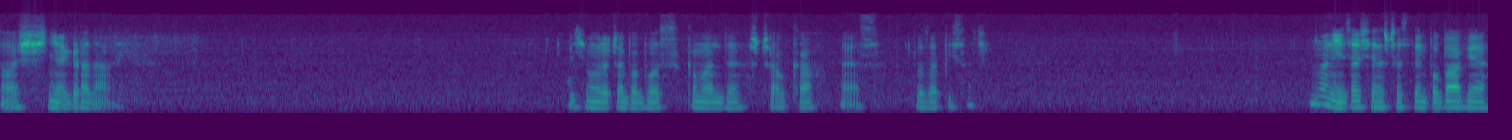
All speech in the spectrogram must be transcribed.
Coś nie gra dalej. Być może trzeba było z komendy strzałka S to zapisać. No nic, ja się jeszcze z tym pobawię.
